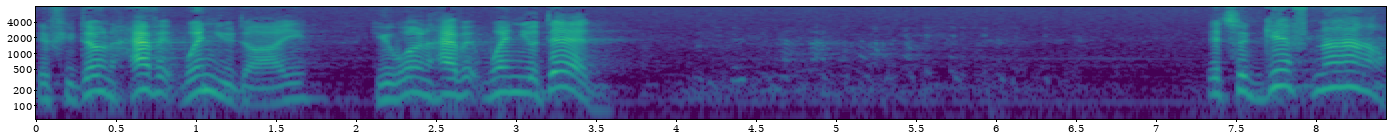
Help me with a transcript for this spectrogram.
if you don't have it when you die, you won't have it when you're dead. It's a gift now.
